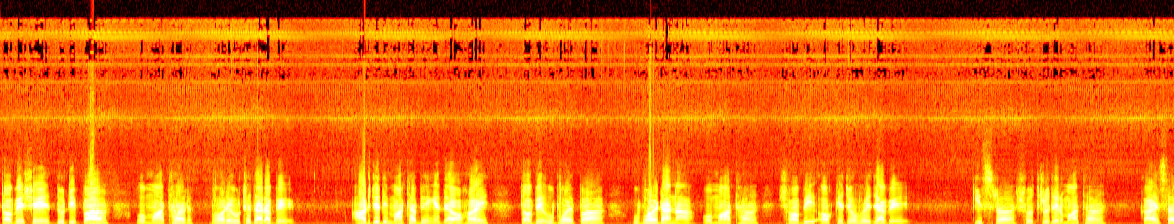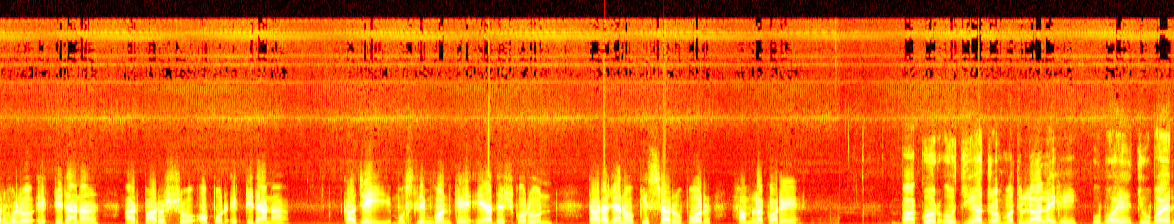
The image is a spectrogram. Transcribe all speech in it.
তবে সে দুটি পা ও মাথার ভরে উঠে দাঁড়াবে। আর যদি মাথা ভেঙে দেওয়া হয়, তবে উভয় পা, উভয় ডানা ও মাথা সবই অকেজো হয়ে যাবে। কিসরা শত্রুদের মাথা, কায়সার হলো একটি ডানা আর পারস্য অপর একটি ডানা। কাজেই মুসলিমগণকে এ আদেশ করুন তারা যেন কিসরার উপর হামলা করে। বাকর ও জিয়াদ রহমতুল্লা আলহি উভয়ে জুবাইর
